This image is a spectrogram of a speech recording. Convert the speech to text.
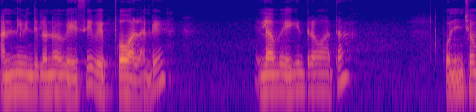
అన్ని ఇందులోనే వేసి వేపుకోవాలండి. ఇలా వేగిన తర్వాత కొంచెం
